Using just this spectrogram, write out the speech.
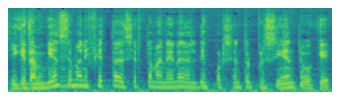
y que también se mm. manifiesta de cierta manera en el 10% del presidente, porque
